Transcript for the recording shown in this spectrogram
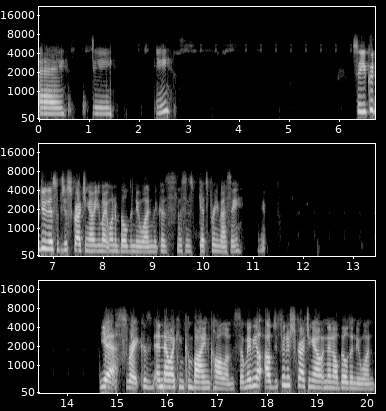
A, D, E. So you could do this with just scratching out. You might want to build a new one because this is gets pretty messy. Yes, right. Because and now I can combine columns. So maybe I'll, I'll finish scratching out and then I'll build a new one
